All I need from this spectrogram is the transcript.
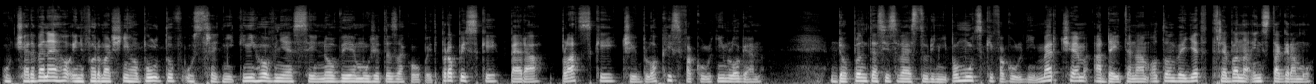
U červeného informačního pultu v ústřední knihovně si nově můžete zakoupit propisky, pera, placky či bloky s fakultním logem. Doplňte si své studijní pomůcky fakultním merčem a dejte nám o tom vědět třeba na Instagramu.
